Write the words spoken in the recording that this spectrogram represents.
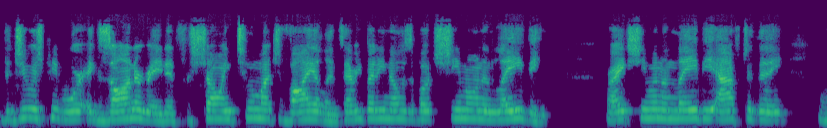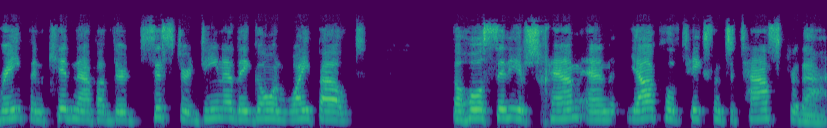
the Jewish people were exonerated for showing too much violence. Everybody knows about Shimon and Levi, right? Shimon and Levi, after the rape and kidnap of their sister Dinah, they go and wipe out the whole city of Shechem, and Yaakov takes them to task for that.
